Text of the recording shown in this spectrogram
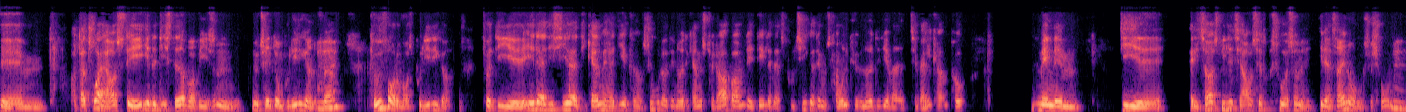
Mm. Øhm, og der tror jeg også, det er et af de steder, hvor vi sådan, nu talte om politikerne mm-hmm. før, kan udfordre vores politikere. Fordi øh, et af de siger, at de gerne vil have de her klausuler, det er noget, de gerne vil støtte op om, det er en del af deres politik, og det er måske ovenikøbet noget af det, de har været til valgkamp på. Men øhm, de, øh, er de så også villige til at afsætte ressourcerne i deres egen organisation? Mm.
